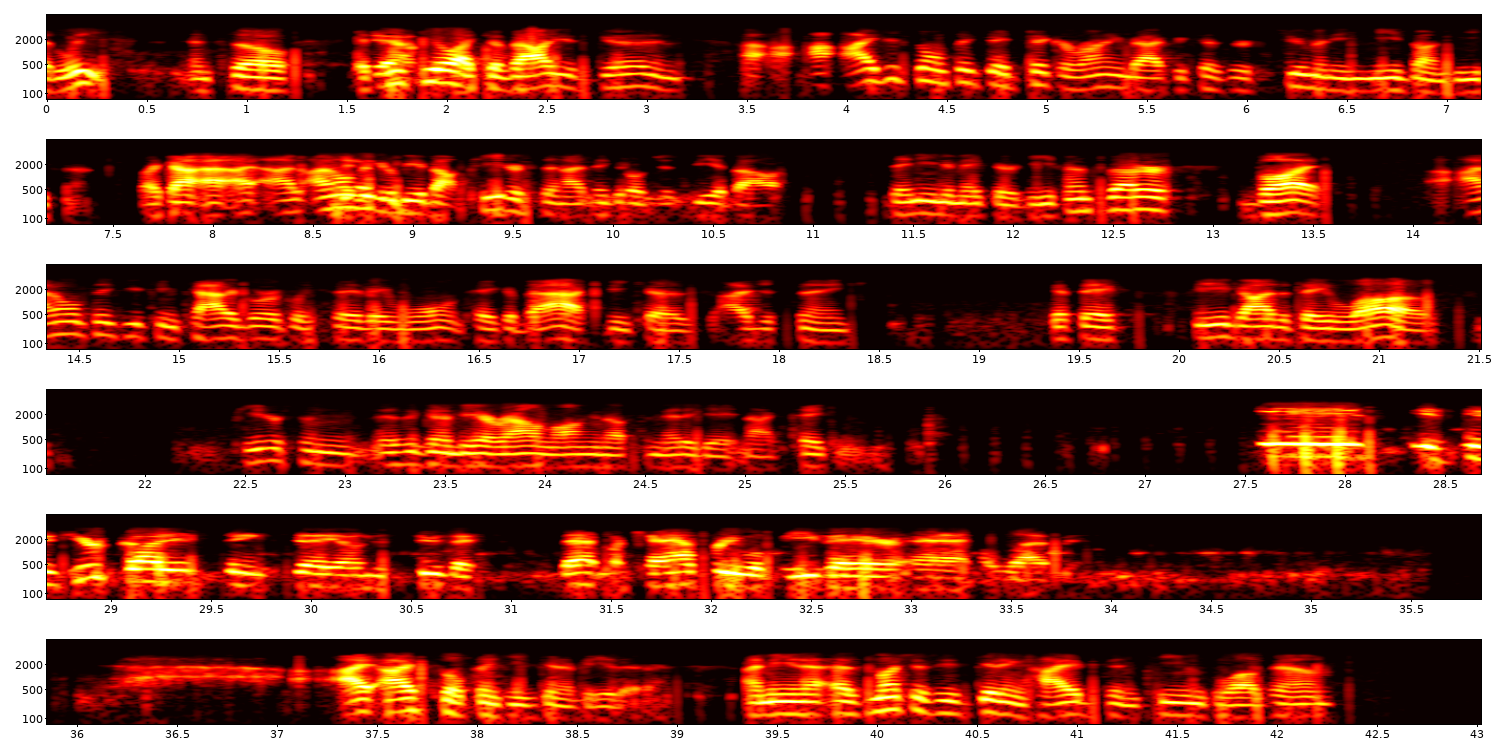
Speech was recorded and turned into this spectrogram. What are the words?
at least. And so if Yeah. you feel like the value's good, and I, I, I just don't think they'd pick a running back because there's too many needs on defense. Like I, I, I I don't think it'll be about Peterson. I think it'll just be about they need to make their defense better. But I don't think you can categorically say they won't take it back because I just think if they see a guy that they love, Peterson isn't going to be around long enough to mitigate not taking him. Is is is your gut instinct say on this Tuesday that McCaffrey will be there at eleven? I I still think he's going to be there. I mean, as much as he's getting hyped and teams love him,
